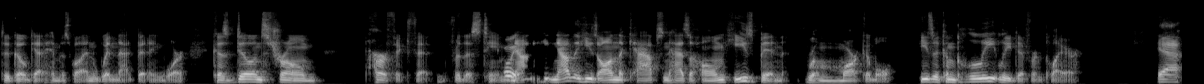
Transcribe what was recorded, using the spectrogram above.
to go get him as well and win that bidding war because Dylan Strome, perfect fit for this team. Oh, yeah. now, now that he's on the Caps and has a home, he's been remarkable. He's a completely different player. Yeah.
